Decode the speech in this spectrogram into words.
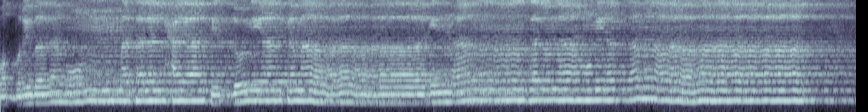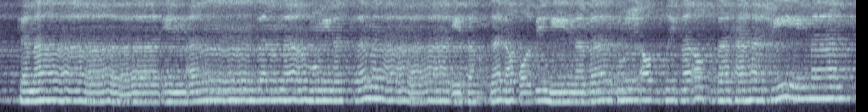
واضرب لهم مثل الحياة الدنيا كماء إن أنزلناه من السماء كماء إن أنزلناه من السماء فاختلط به نبات الأرض فأصبح هشيماً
